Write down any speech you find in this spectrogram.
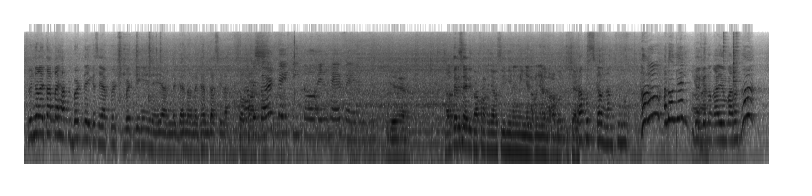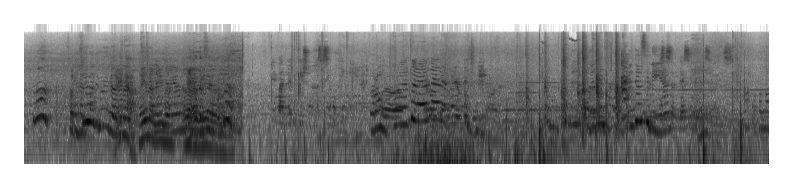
Sabi nyo kay tatay, happy birthday kasi happy birthday ngayon eh. Yan, nag, ano, naghanda sila. So, Happy birthday, Tito, in heaven. Yeah. Sa Hotel Sally, paprank niya si Ninang Ninya na kunyari nakabunti siya. Tapos ikaw nang sino? Ha? Ano? Gaganon kayo yung parang, ha? Ano? Sabi sila, hindi ko yung gaganon. Ngayon na, ngayon na. Ah, ngayon na. May bad reputation na kasi si Joaquin. Andiyan si Lian. This is a blessing in disguise. Kung na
